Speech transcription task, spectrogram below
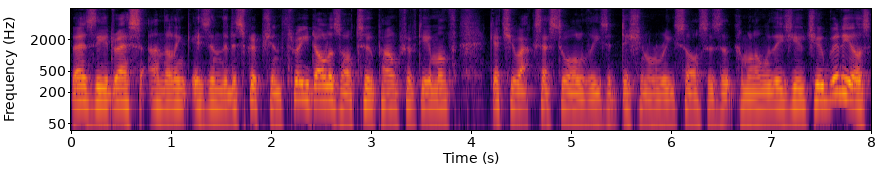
There's the address and the link is in the description. $3 or £2 £1.50 a month gets you access to all of these additional resources that come along with these YouTube videos.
